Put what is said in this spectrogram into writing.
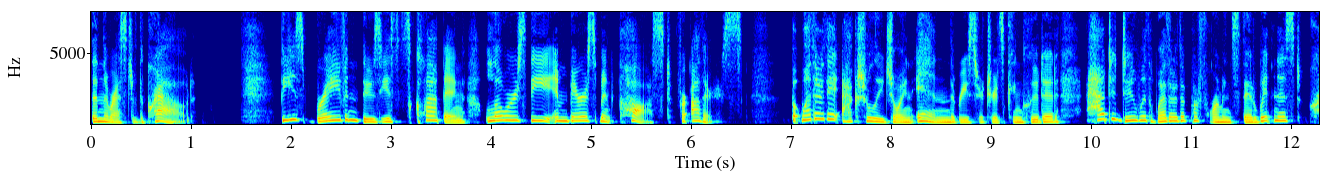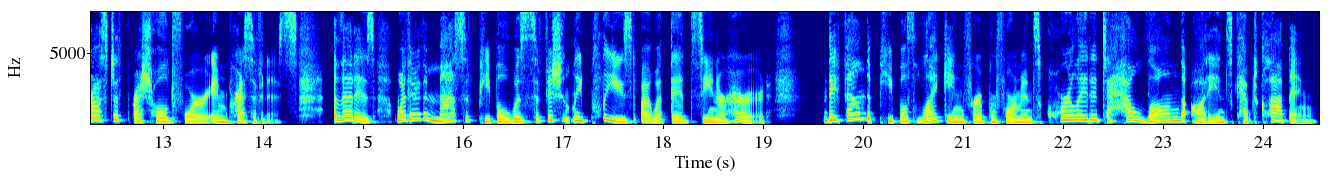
than the rest of the crowd. These brave enthusiasts clapping lowers the embarrassment cost for others. But whether they actually join in, the researchers concluded, had to do with whether the performance they'd witnessed crossed a threshold for impressiveness. That is, whether the mass of people was sufficiently pleased by what they'd seen or heard. They found that people's liking for a performance correlated to how long the audience kept clapping.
